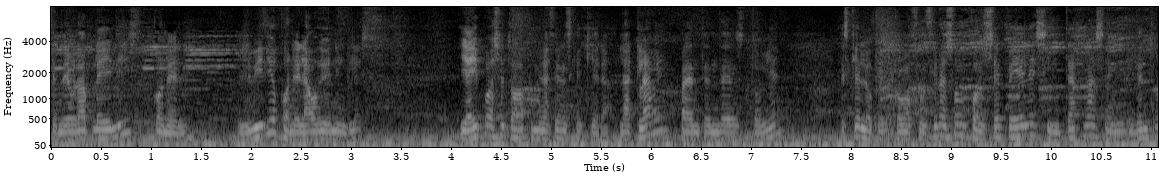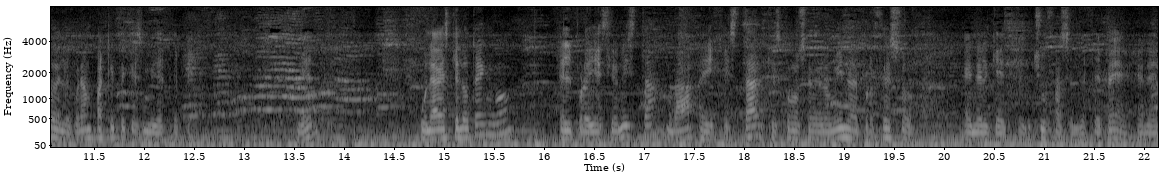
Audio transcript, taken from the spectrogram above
tendré una playlist con el, el vídeo, con el audio en inglés. Y ahí puedo hacer todas las combinaciones que quiera. La clave para entender esto bien es que lo que como funciona son con CPLs internas en- dentro del gran paquete que es mi DCP. Bien. Una vez que lo tengo, el proyeccionista va a ingestar, que es como se denomina el proceso en el que te enchufas el DCP en el,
